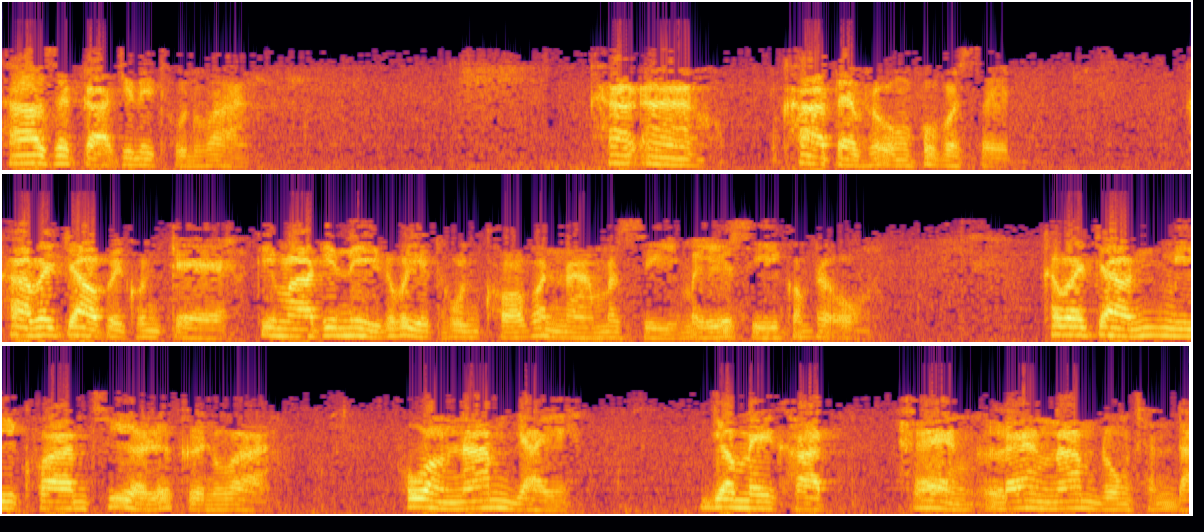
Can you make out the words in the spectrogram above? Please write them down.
ท้าสกาจินิทูลว่าข้าอาข้าแต่พระองค์ผู้ประเสริฐ ข้าพเจ้าเป็นคนแก่ที่มาที่นี่ก็เพื่อทูลขอพระนางมาสีมเหสีของพระองค์ข้าพเจ้ามีความเชื่อหรือเกินว่าพ่วงน้ำใหญ่ ย่อมไม่ขาดแห้งแล้งน้ำลงชั้นใด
